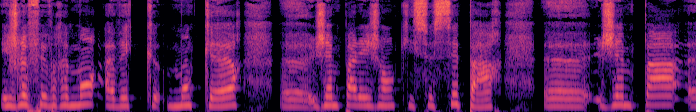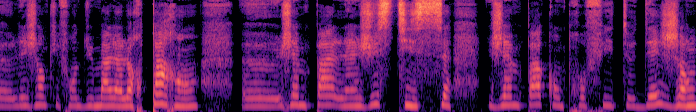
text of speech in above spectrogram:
et je le fais vraiment avec mon cœur. Euh, j'aime pas les gens qui se séparent. Euh, j'aime pas euh, les gens qui font du mal à leurs parents. J'aime pas l'injustice. J'aime pas qu'on profite des gens.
